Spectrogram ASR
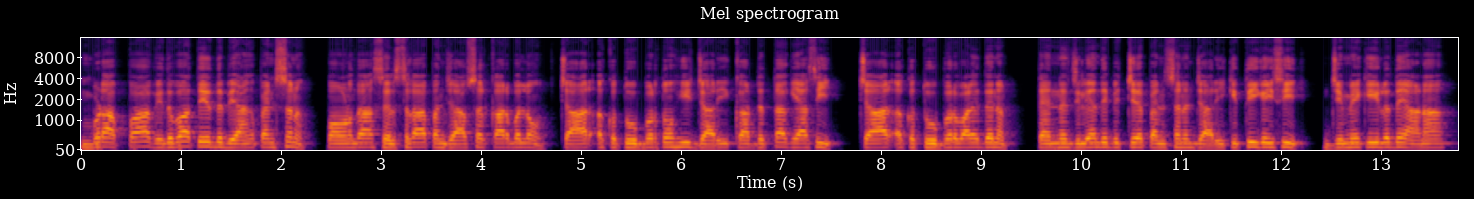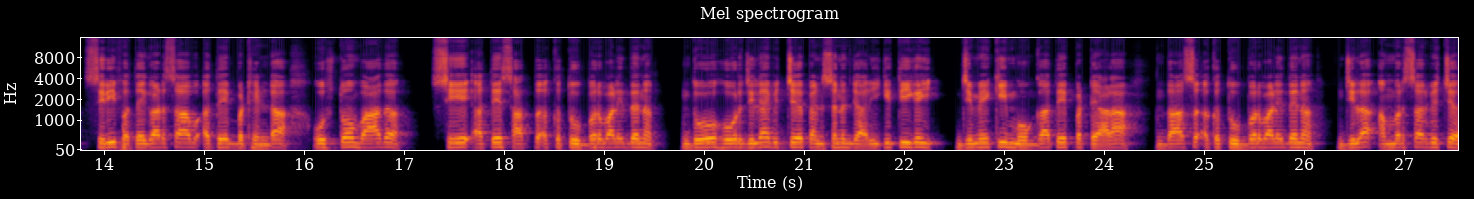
ਬੁਢਾਪਾ ਵਿਧਵਾ ਤੇ ਦਿਵਿਆਂਗ ਪੈਨਸ਼ਨ ਪਾਉਣ ਦਾ ਸਿਲਸਿਲਾ ਪੰਜਾਬ ਸਰਕਾਰ ਵੱਲੋਂ 4 ਅਕਤੂਬਰ ਤੋਂ ਹੀ ਜਾਰੀ ਕਰ ਦਿੱਤਾ ਗਿਆ ਸੀ। 4 ਅਕਤੂਬਰ ਵਾਲੇ ਦਿਨ ਤਿੰਨ ਜ਼ਿਲ੍ਹਿਆਂ ਦੇ ਵਿੱਚ ਪੈਨਸ਼ਨ ਜਾਰੀ ਕੀਤੀ ਗਈ ਸੀ, ਜਿਵੇਂ ਕਿ ਲੁਧਿਆਣਾ, ਸ੍ਰੀ ਫਤਿਹਗੜ੍ਹ ਸਾਹਿਬ ਅਤੇ ਬਠਿੰਡਾ। ਉਸ ਤੋਂ ਬਾਅਦ ਛੇ ਅਤੇ 7 ਅਕਤੂਬਰ ਵਾਲੇ ਦਿਨ ਦੋ ਹੋਰ ਜ਼ਿਲ੍ਹਿਆਂ ਵਿੱਚ ਪੈਨਸ਼ਨ ਜਾਰੀ ਕੀਤੀ ਗਈ, ਜਿਵੇਂ ਕਿ ਮੋਗਾ ਤੇ ਪਟਿਆਲਾ। 10 ਅਕਤੂਬਰ ਵਾਲੇ ਦਿਨ ਜ਼ਿਲ੍ਹਾ ਅੰਮ੍ਰਿਤਸਰ ਵਿੱਚ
